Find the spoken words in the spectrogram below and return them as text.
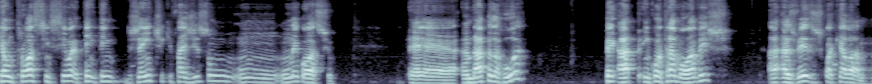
Que é um troço em cima. Tem, tem gente que faz disso um, um, um negócio. É, andar pela rua, encontrar móveis, às vezes com aquela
